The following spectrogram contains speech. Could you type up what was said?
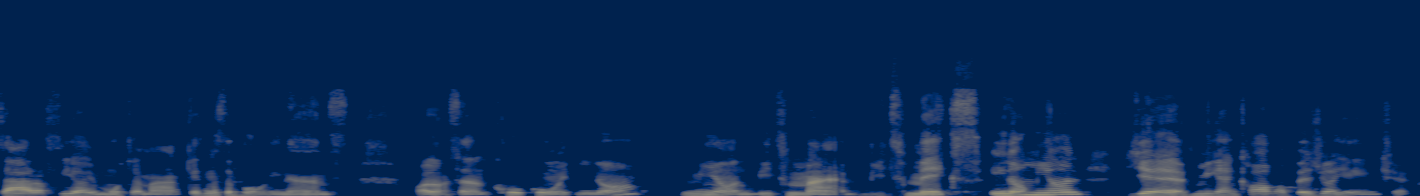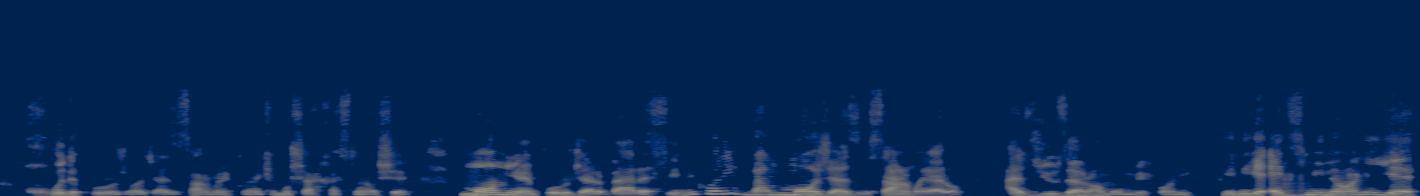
صرافی های متمرکز مثل Binance حالا مثلا KuCoin اینا میان بیت, م... BitMax. اینا میان یه میگن که آقا به جای اینکه خود پروژه ها جذب سرمایه کنن که مشخص نباشه ما میایم پروژه رو بررسی می‌کنیم و ما جذب سرمایه رو از user امون می‌کنیم. یعنی یه اطمینانی یه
